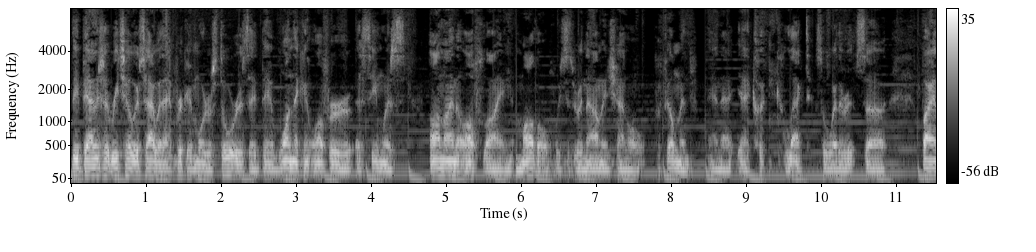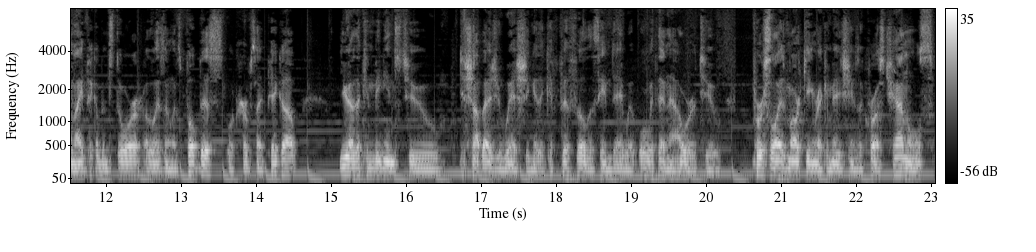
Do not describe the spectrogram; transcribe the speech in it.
The advantage that retailers have with that brick and mortar store is that they have one that can offer a seamless online to offline model, which is really an omni-channel fulfillment and uh, yeah, click and collect. So whether it's uh, buy online, pick up in store, otherwise known as BOPIS, or curbside pickup, you have the convenience to, shop as you wish and get it fulfilled the same day or within an hour or two. Personalized marketing recommendations across channels.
